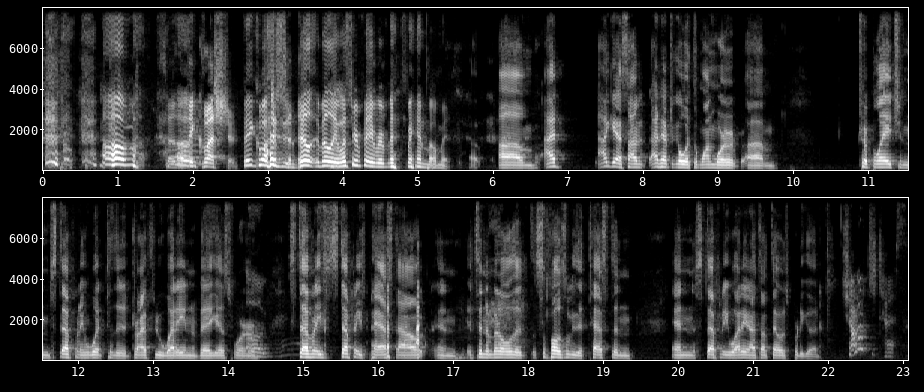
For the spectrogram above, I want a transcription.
Um, So the uh, big question. big question, Billy. Billy, what's your favorite McMahon moment? um, I, I guess I'd I'd have to go with the one where um, Triple H and Stephanie went to the drive-through wedding in Vegas, where Oh, Stephanie Stephanie's passed out, and it's in the middle of the supposedly the test and and Stephanie wedding. I thought that was pretty good. Shout out to Tess, by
